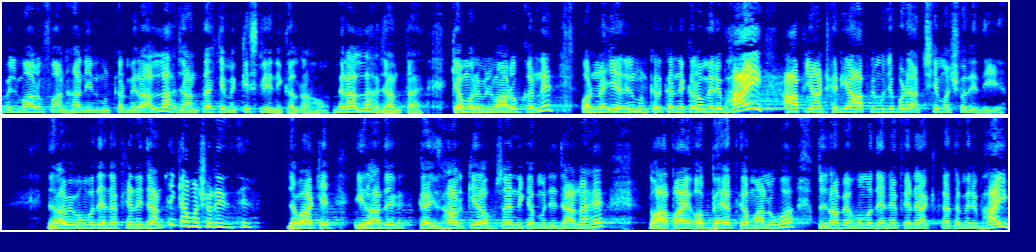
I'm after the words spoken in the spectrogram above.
बिल मारूफ अनहान मुनकर। मेरा अल्लाह जानता है कि मैं किस लिए निकल रहा हूँ। मेरा अल्लाह जानता है कि अमर बिल मारूफ करने और नहीं अनिल मुनकर करने करो। मेरे भाई, आप यहाँ ठहरिए। आपने मुझे बड़े अच्छे मशवरे दिए। जनाब मोहम्मद हनफिया ने, जानते क्या मशवरे दिए? थे जब आके इरादे का इजहार किया, हुसैन ने कहा, मुझे जाना है तो आप आए और बैत का मालूम हुआ। तो जनाब मोहम्मद हनफिया ने आके कहा था, मेरे भाई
